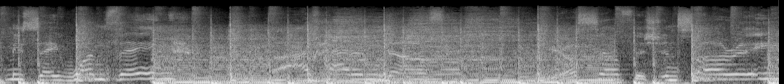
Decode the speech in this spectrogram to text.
Let me say one thing. I've had enough. You're selfish and sorry.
